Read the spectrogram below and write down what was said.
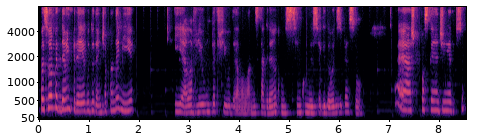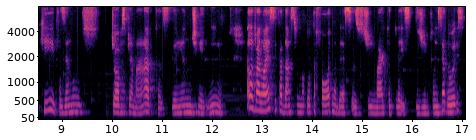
a pessoa perdeu o emprego durante a pandemia e ela viu um perfil dela lá no Instagram com 5 mil seguidores e pensou, é, acho que posso ganhar dinheiro com isso aqui, fazendo uns jobs para marcas, ganhando um dinheirinho. Ela vai lá e se cadastra numa plataforma dessas de marketplace de influenciadores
